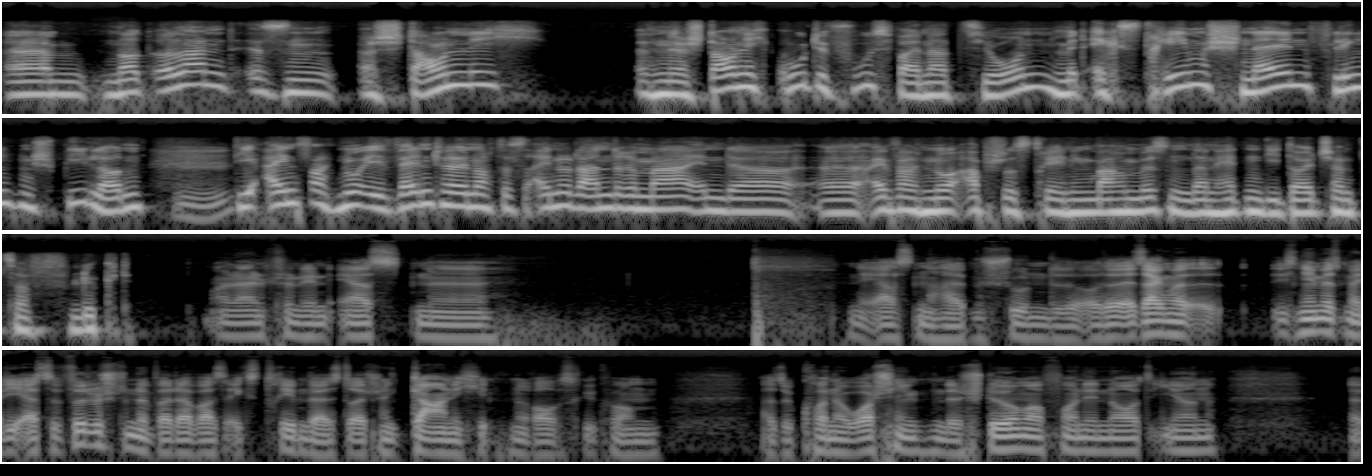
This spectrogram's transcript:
Ähm, Nordirland ist ein erstaunlich, also eine erstaunlich gute Fußballnation mit extrem schnellen, flinken Spielern, Mhm. die einfach nur eventuell noch das ein oder andere Mal in der äh, einfach nur Abschlusstraining machen müssen, dann hätten die Deutschland zerpflückt. Allein schon den ersten, äh, in der ersten halben Stunde. Oder äh, sagen wir, ich nehme jetzt mal die erste Viertelstunde, weil da war es extrem, da ist Deutschland gar nicht hinten rausgekommen. Also Connor Washington, der Stürmer von den Nordiren, äh,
